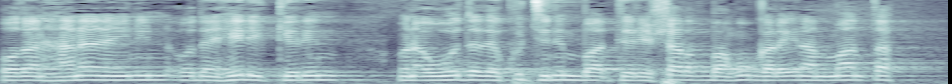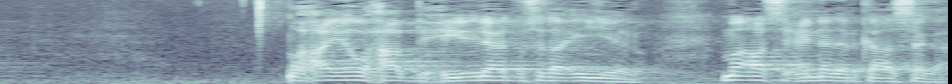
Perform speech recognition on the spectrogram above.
oodan hananaynin oodan heli karin oon awooddaada ku jirin baad tiri shard baan ku galay inaan maanta waxaa bixiyo ilaah hadduu sidaa ii yeelo. Ma asixi nadarka asaga.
